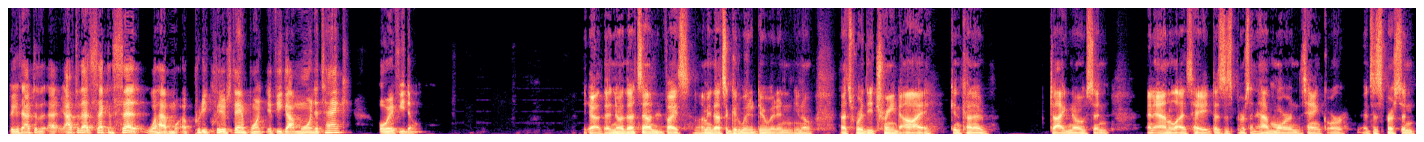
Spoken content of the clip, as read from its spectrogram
Because after the, after that second set, we'll have a pretty clear standpoint if you got more in the tank or if you don't. Yeah, that, no, that's sound advice. I mean, that's a good way to do it, and you know, that's where the trained eye can kind of diagnose and and analyze. Hey, does this person have more in the tank, or does this person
